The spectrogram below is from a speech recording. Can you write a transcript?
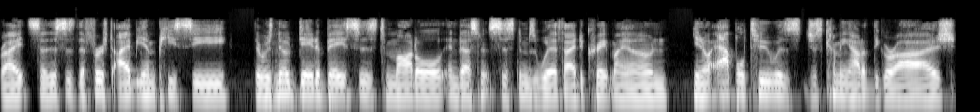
right? So this is the first IBM PC. There was no databases to model investment systems with. I had to create my own you know, Apple II was just coming out of the garage.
